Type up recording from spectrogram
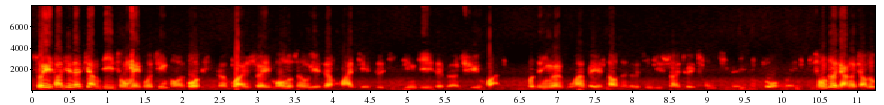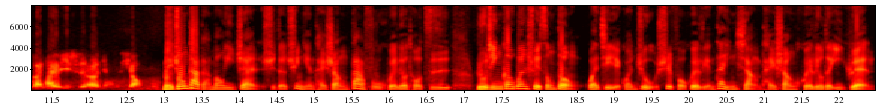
所以，他现在降低从美国进口货品的关税，某种程度也是在缓解自己经济这个趋缓，或者因为武汉肺炎造成这个经济衰退冲击的一种作为。从这两个角度看，它有一石二鸟的效果。”美中大打贸易战，使得去年台商大幅回流投资。如今高关税松动，外界也关注是否会连带影响台商回流的意愿。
